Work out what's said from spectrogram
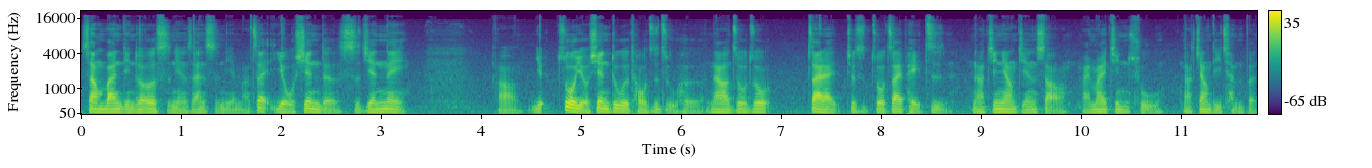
上班顶多二十年、三十年嘛，在有限的时间内，啊，有做有限度的投资组合，那做做再来就是做再配置，那尽量减少买卖进出，那降低成本。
